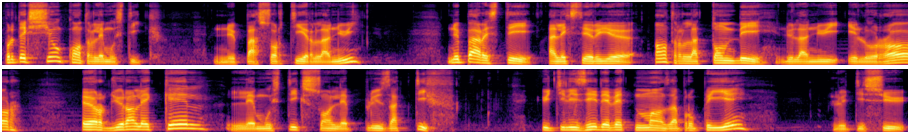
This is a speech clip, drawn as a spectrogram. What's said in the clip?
Protection contre les moustiques. Ne pas sortir la nuit. Ne pas rester à l'extérieur entre la tombée de la nuit et l'aurore, heures durant lesquelles les moustiques sont les plus actifs. Utiliser des vêtements appropriés. Le tissu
